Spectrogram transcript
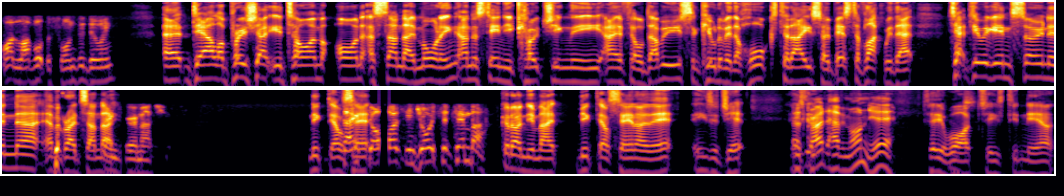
I love what the Swans are doing. Uh, Dal, appreciate your time on a Sunday morning. Understand you're coaching the AFLW, St Kilda v the Hawks today, so best of luck with that. Chat to you again soon and uh, have a great Sunday. Thank you very much. Nick Dal Thanks, Santo. guys. Enjoy September. Good on you, mate. Nick Dal Santo there. He's a jet. That's He's great to have him on. Yeah. Tell you what, geez, didn't our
